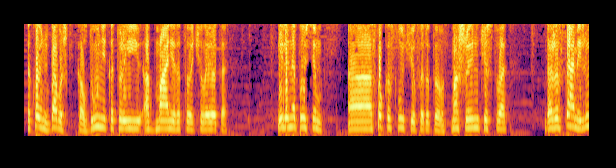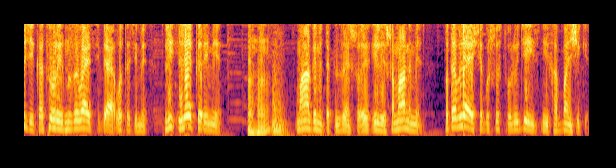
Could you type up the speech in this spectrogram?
к какой-нибудь бабушке колдуне, который обманет этого человека. Или, допустим, а, сколько случаев этого мошенничества. Даже сами люди, которые называют себя вот этими лекарями, угу. магами, так называемыми, или шаманами, подавляющее большинство людей из них обманщики.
